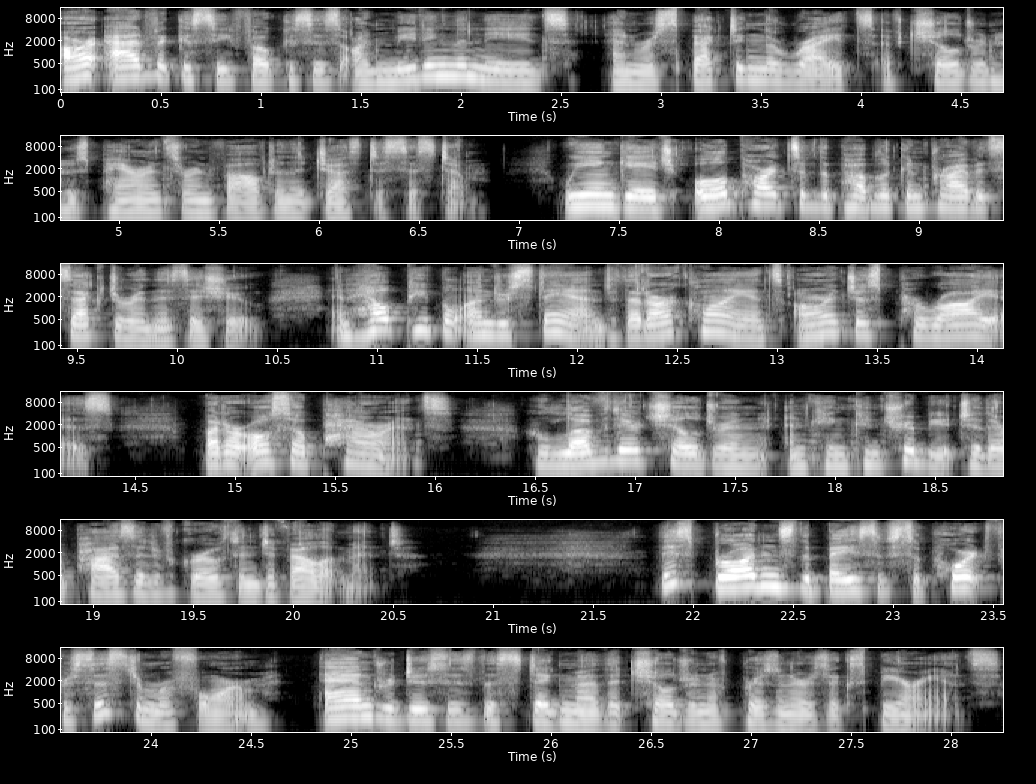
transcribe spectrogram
Our advocacy focuses on meeting the needs and respecting the rights of children whose parents are involved in the justice system. We engage all parts of the public and private sector in this issue and help people understand that our clients aren't just pariahs, but are also parents who love their children and can contribute to their positive growth and development. This broadens the base of support for system reform and reduces the stigma that children of prisoners experience.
